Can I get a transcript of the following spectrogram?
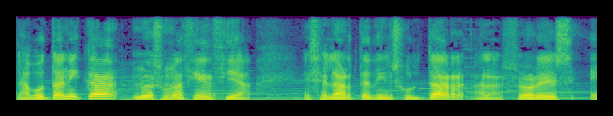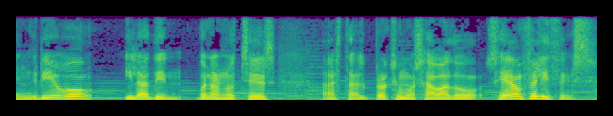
la botánica no es una ciencia, es el arte de insultar a las flores en griego y latín. Buenas noches, hasta el próximo sábado, sean felices.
